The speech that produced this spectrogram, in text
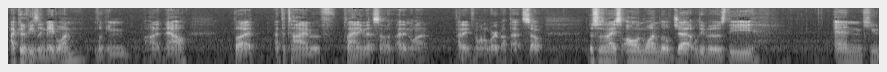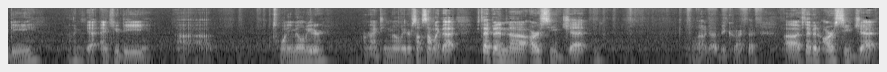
I could have easily made one, looking on it now, but at the time of planning this, I, was, I didn't want to. I didn't even want to worry about that. So this was a nice all-in-one little jet. I believe it was the NQD. I think yeah, NQD uh, 20 millimeter or 19 millimeter, something like that. If you type in uh, RC jet Wow, got a big crack there. Uh, if you type an RC Jet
